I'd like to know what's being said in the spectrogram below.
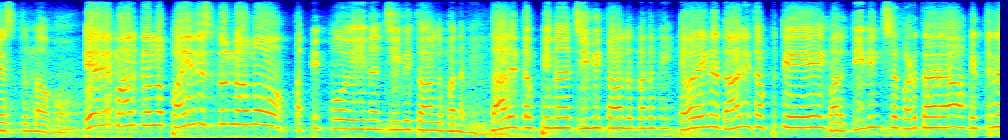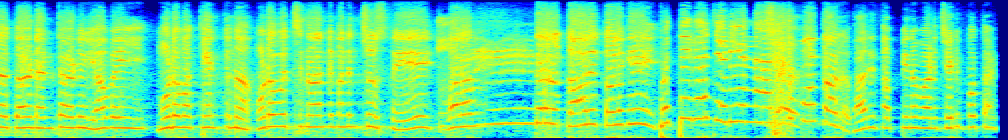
చేస్తున్నాము. వేరే మార్గంలో పయనిస్తున్నాము. తప్పిపోయిన జీవితాలు మనవి. దారి తప్పిన జీవితాలు మనవి. ఎవరైనా దారి తప్పితే వారు దీవించబడతారా? కీర్తన కార్డు అంటాడు యాభై మూడవ కీర్తన. మూడవ వచనాన్ని మనం చూస్తే వారందరూ దారి తొలగి బుద్ధిగా చెడి ఉన్నారు చెడిపోతారు. దారి తప్పిన వాడు చెడిపోతాడు.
